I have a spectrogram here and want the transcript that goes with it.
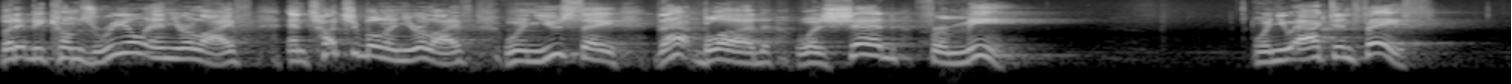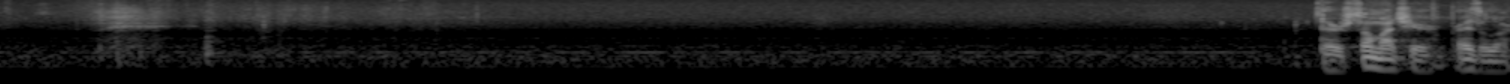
but it becomes real in your life and touchable in your life when you say, That blood was shed for me. When you act in faith. There's so much here. Praise the Lord.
